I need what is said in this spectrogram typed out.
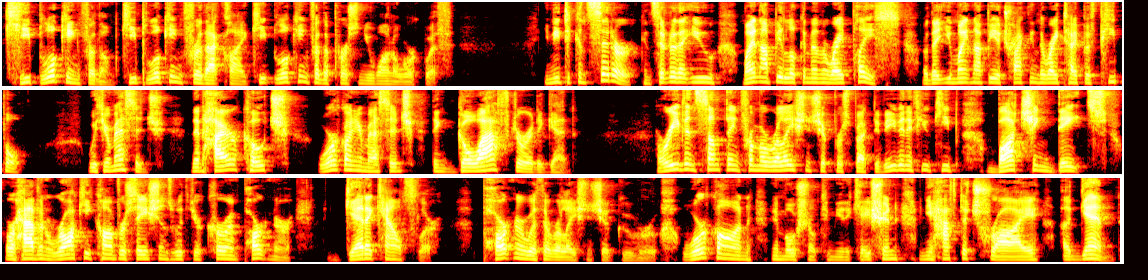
keep looking for them. Keep looking for that client. Keep looking for the person you want to work with. You need to consider consider that you might not be looking in the right place or that you might not be attracting the right type of people with your message. Then hire a coach, work on your message, then go after it again. Or even something from a relationship perspective, even if you keep botching dates or having rocky conversations with your current partner, get a counselor partner with a relationship guru, work on emotional communication, and you have to try again.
